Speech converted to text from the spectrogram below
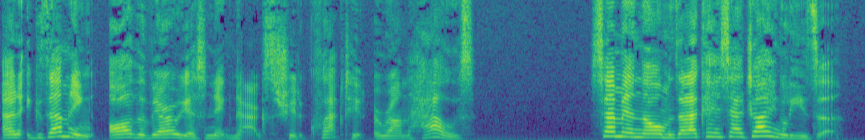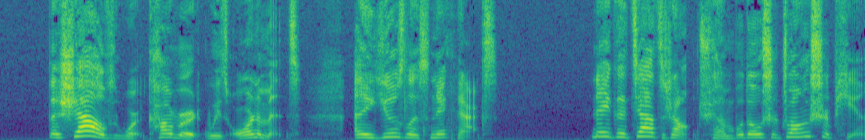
and examining all the various knickknacks she'd collected around the house. 下面呢，我们再来看一下这样一个例子：The shelves were covered with ornaments and useless knickknacks. 那个架子上全部都是装饰品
